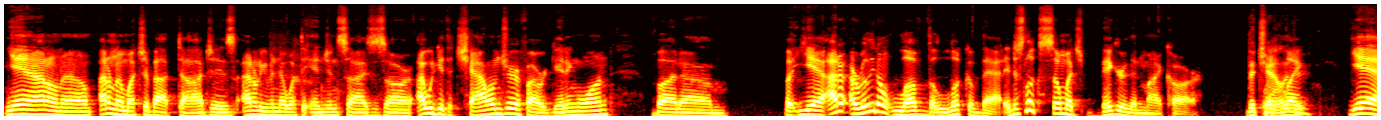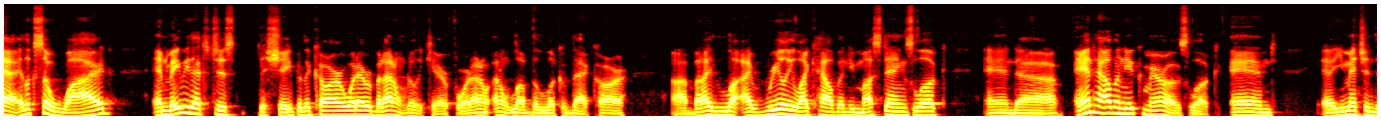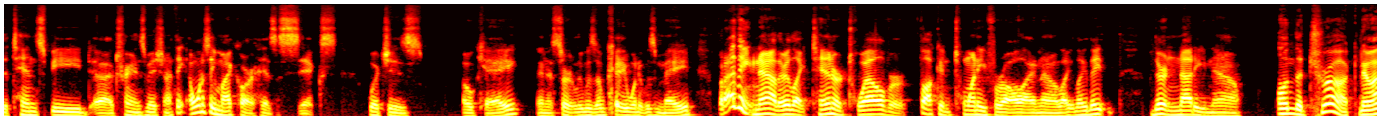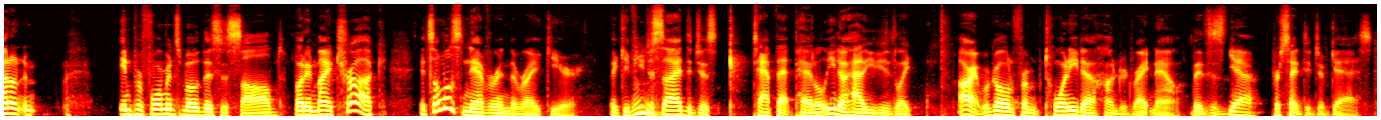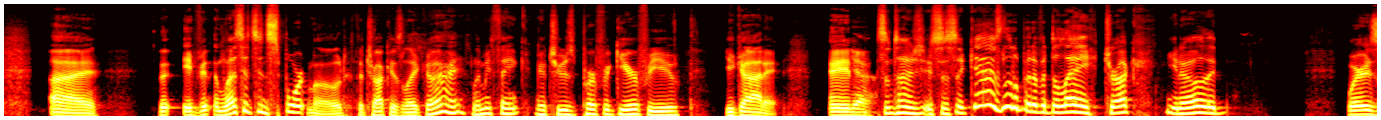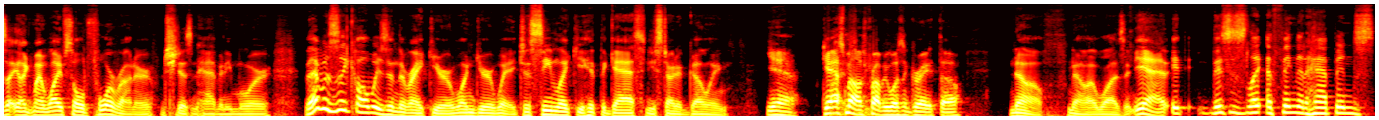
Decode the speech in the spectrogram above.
Yeah, I don't know. I don't know much about Dodges. I don't even know what the engine sizes are. I would get the Challenger if I were getting one, but um, but yeah, I don't, I really don't love the look of that. It just looks so much bigger than my car. The Challenger? Like, yeah, it looks so wide, and maybe that's just the shape of the car or whatever. But I don't really care for it. I don't. I don't love the look of that car. Uh, but I lo- I really like how the new Mustangs look, and uh, and how the new Camaros look. And uh, you mentioned the ten speed uh, transmission. I think I want to say my car has a six, which is okay, and it certainly was okay when it was made. But I think now they're like ten or twelve or fucking twenty for all I know. Like like they they're nutty now. on the truck now i don't in performance mode this is solved but in my truck it's almost never in the right gear like if you decide to just tap that pedal you know how you did like all right we're going from 20 to 100 right now this is Yeah. percentage of gas uh if it, unless it's in sport mode the truck is like all right let me think i'm gonna choose perfect gear for you you got it and Yeah. sometimes it's just like yeah there's a little bit of a delay truck you know that Whereas like my wife's old 4Runner, she doesn't have anymore, that was like always in the right gear, one gear away. It just seemed like you hit the gas and you started going. Yeah. Gas mileage probably wasn't great though. No, no, it wasn't. Yeah, it. This is like a thing that happens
